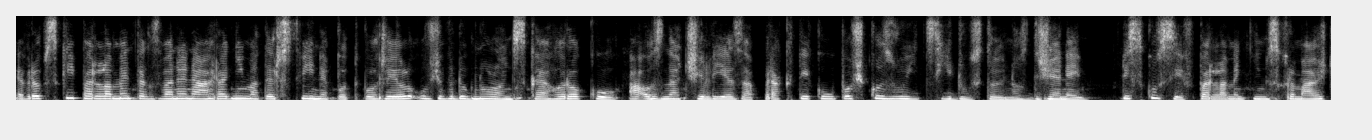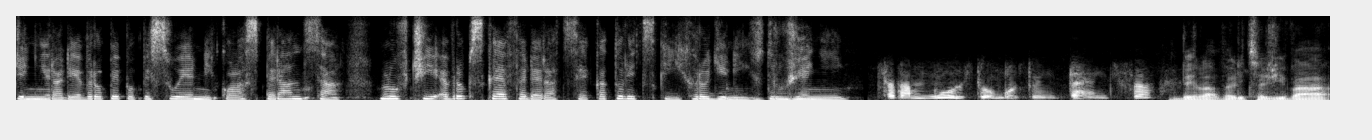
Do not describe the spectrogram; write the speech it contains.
Evropský parlament tzv. náhradní mateřství nepodpořil už v dubnu loňského roku a označil je za praktiku poškozující důstojnost ženy. Diskusi v parlamentním schromáždění Rady Evropy popisuje Nikola Speranza, mluvčí Evropské federace katolických rodinných združení byla velice živá,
